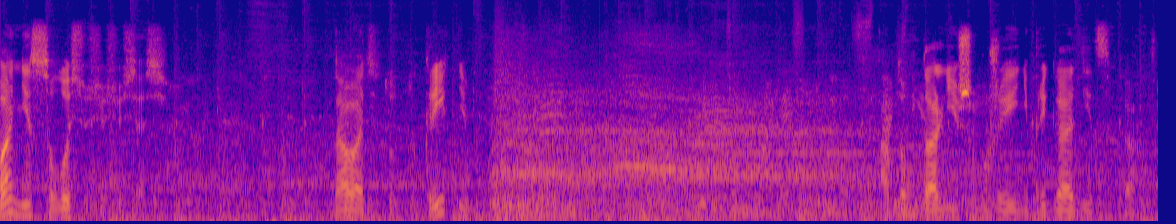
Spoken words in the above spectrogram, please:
Понеслось усюсюсясь. Давайте тут крикнем. А то в дальнейшем уже и не пригодится как-то.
